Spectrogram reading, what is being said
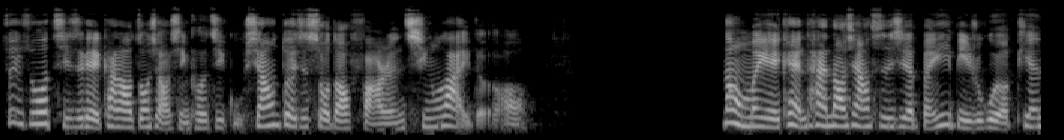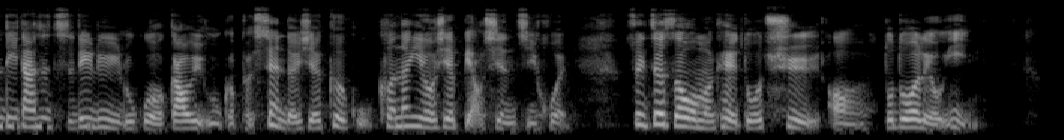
所以说其实可以看到中小型科技股相对是受到法人青睐的哦。那我们也可以看到，像是一些本益比如果有偏低，但是殖利率如果高于五个 percent 的一些个股，可能也有一些表现机会，所以这时候我们可以多去哦多多留意。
